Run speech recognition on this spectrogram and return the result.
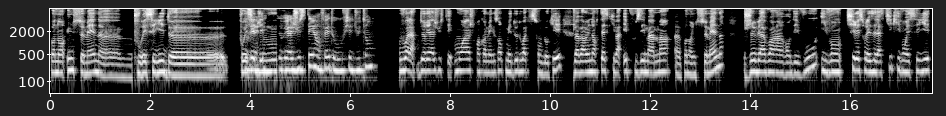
pendant une semaine euh, pour essayer de pour essayer de, les de réajuster en fait au fil du temps. Voilà, de réajuster. Moi, je prends comme exemple mes deux doigts qui sont bloqués. Je vais avoir une orthèse qui va épouser ma main euh, pendant une semaine je vais avoir un rendez-vous, ils vont tirer sur les élastiques, ils vont essayer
